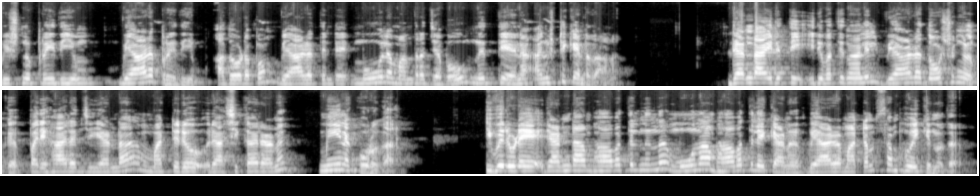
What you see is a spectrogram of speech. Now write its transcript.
വിഷ്ണുപ്രീതിയും വ്യാഴപ്രീതിയും അതോടൊപ്പം വ്യാഴത്തിന്റെ മൂലമന്ത്ര ജപവും നിത്യേന അനുഷ്ഠിക്കേണ്ടതാണ്. രണ്ടായിരത്തി ഇരുപത്തിനാലിൽ വ്യാഴദോഷങ്ങൾക്ക് പരിഹാരം ചെയ്യേണ്ട മറ്റൊരു രാശിക്കാരാണ് മീനക്കൂറുകാർ. ഇവരുടെ രണ്ടാം ഭാവത്തിൽ നിന്ന് മൂന്നാം ഭാവത്തിലേക്കാണ് വ്യാഴമാറ്റം സംഭവിക്കുന്നത്.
